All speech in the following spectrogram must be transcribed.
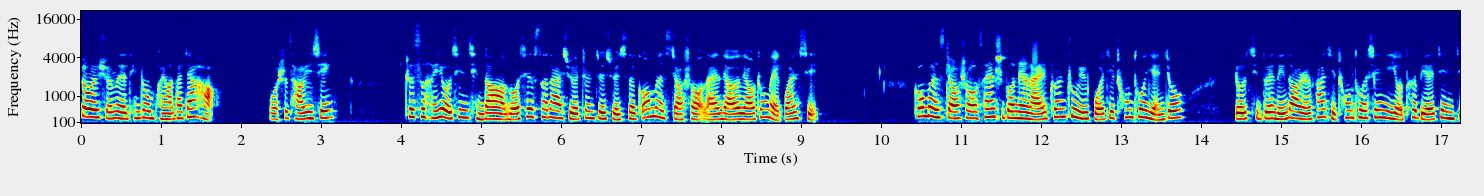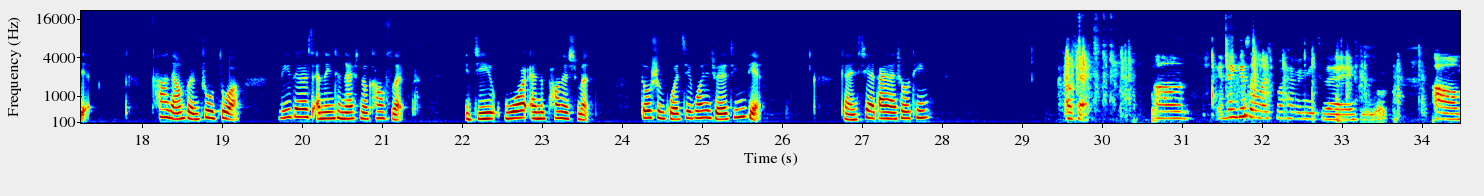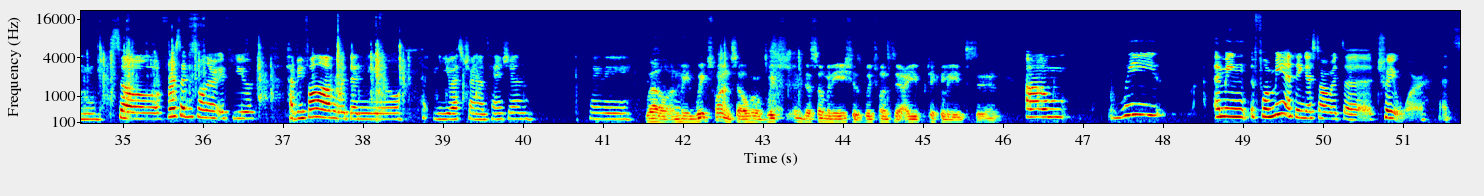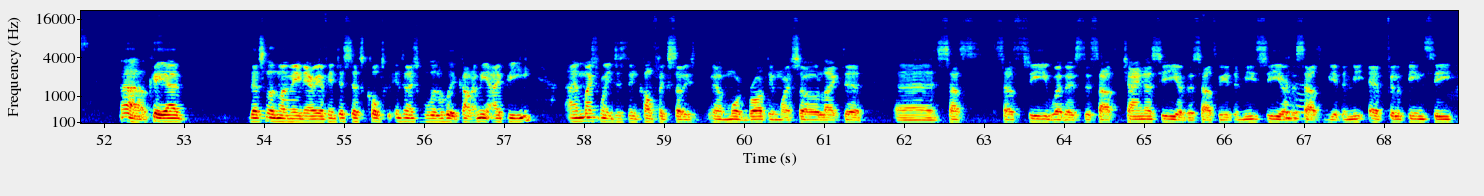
各位选美的听众朋友，大家好，我是曹玉新。这次很有幸请到罗切斯特大学政治学系的 Gomez 教授来聊一聊中美关系。Gomez 教授三十多年来专注于国际冲突研究，尤其对领导人发起冲突心理有特别见解。他的两本著作《Leaders and International Conflict》以及《War and Punishment》都是国际关系学的经典。感谢大家的收听。Okay. Um, and thank you so much for having me today. You're welcome. Um, so first, I just wonder if you have been following up with the new U.S.-China tension lately. Well, I mean, which ones over which? There's so many issues. Which ones are you particularly interested in? Um, we, I mean, for me, I think I start with the trade war. That's Ah, okay. Uh, that's not my main area of interest. That's called international political economy (IPE). I'm much more interested in conflict studies, you know, more broadly, more so like the uh, South South Sea, whether it's the South China Sea or the South Vietnamese Sea or the South Vietnamese uh, Philippine Sea,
